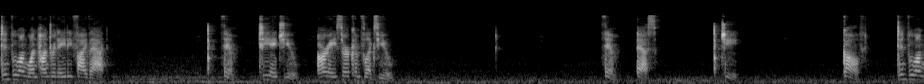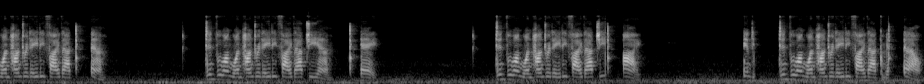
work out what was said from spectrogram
Dinbuong 185 at. Thim. THU. RA circumflex U. Thim. S. G. Golf. Dinbuong 185 at M. Dinbuong 185 at GM. A. Dinbuong 185 at G. I. Ind. Dinbuong 185 at L.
